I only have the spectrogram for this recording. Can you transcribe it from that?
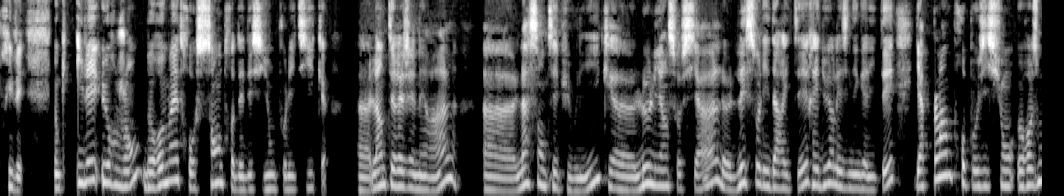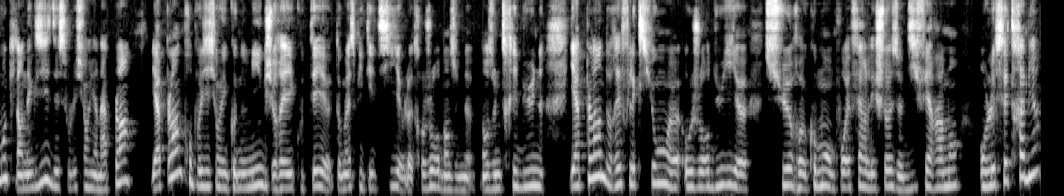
privées. Donc, il est urgent de remettre au centre des décisions politiques l'intérêt général, euh, la santé publique, euh, le lien social, les solidarités, réduire les inégalités. Il y a plein de propositions. Heureusement qu'il en existe des solutions. Il y en a plein. Il y a plein de propositions économiques. J'aurais écouté euh, Thomas Piketty l'autre jour dans une dans une tribune. Il y a plein de réflexions aujourd'hui sur comment on pourrait faire les choses différemment. On le sait très bien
